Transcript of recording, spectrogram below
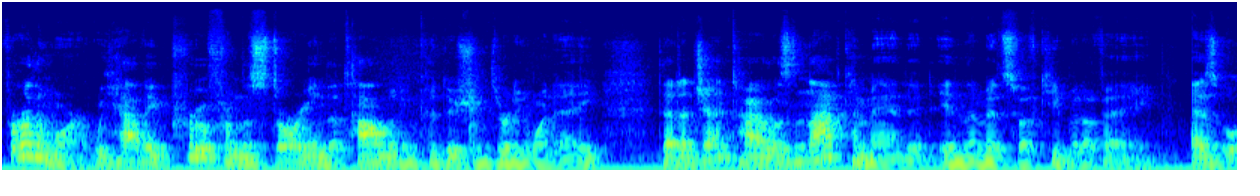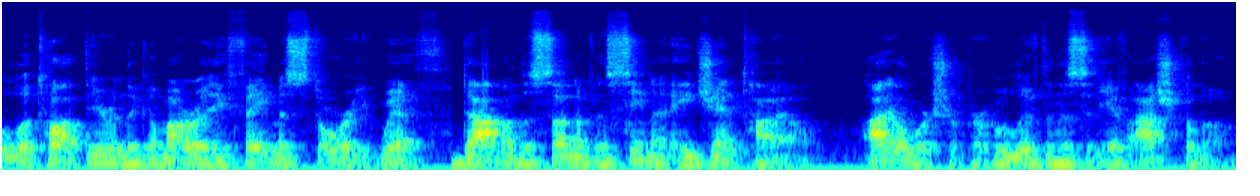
Furthermore, we have a proof from the story in the Talmud in Kiddushin 31a that a Gentile is not commanded in the mitzvah of Kibbud of Aim. As Ula taught there in the Gemara a famous story with Dama the son of Nesina, a Gentile, idol worshipper who lived in the city of Ashkelon,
